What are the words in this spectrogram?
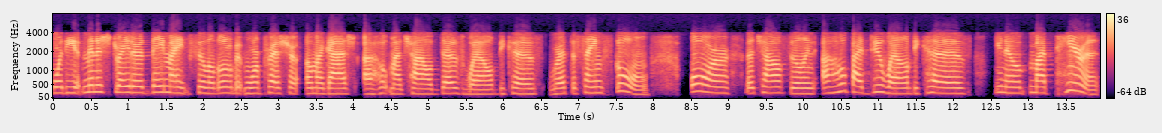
or the administrator, they might feel a little bit more pressure. Oh my gosh, I hope my child does well because we're at the same school. Or the child feeling, I hope I do well because, you know, my parent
